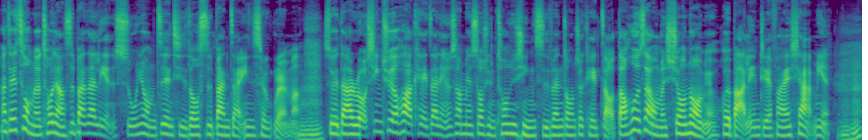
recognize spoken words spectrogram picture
那这次我们的抽奖是办在脸书，因为我们之前其实都是办在 Instagram 嘛，嗯、所以大家如果有兴趣的话，可以在脸书上面搜寻“通行十分钟”就可以找到，或者在我们 Show Note 里面会把链接放在下面。嗯哼，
